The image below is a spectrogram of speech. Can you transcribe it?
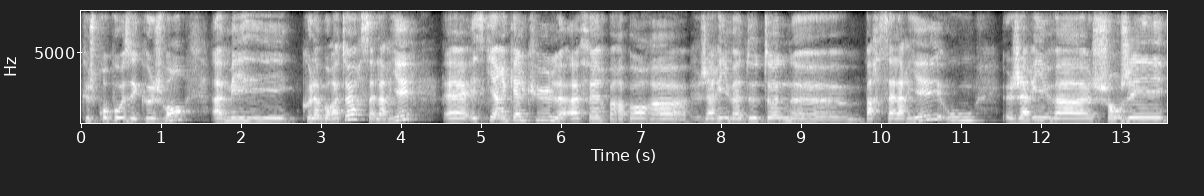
que je propose et que je vends à mes collaborateurs, salariés euh, Est-ce qu'il y a un calcul à faire par rapport à j'arrive à 2 tonnes par salarié ou j'arrive à changer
